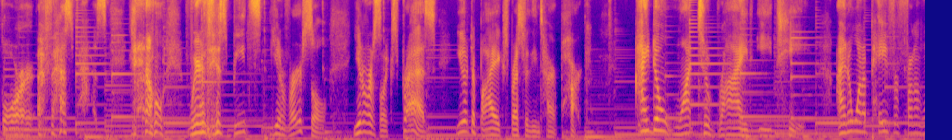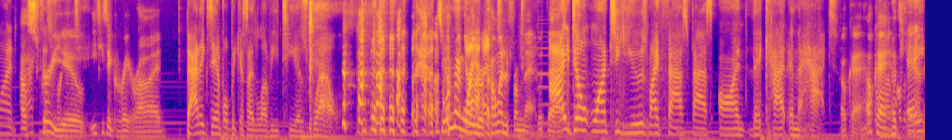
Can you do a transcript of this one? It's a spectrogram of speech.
for a fast pass. Now, where this beats Universal, Universal Express, you have to buy Express for the entire park. I don't want to ride ET. I don't want to pay for front of line. Oh, access screw for you. ET. ET's a great ride. Bad example because I love ET as well. I was wondering where you were coming from that with that. I don't want to use my fast pass on the Cat and the Hat Okay, okay, that's okay.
